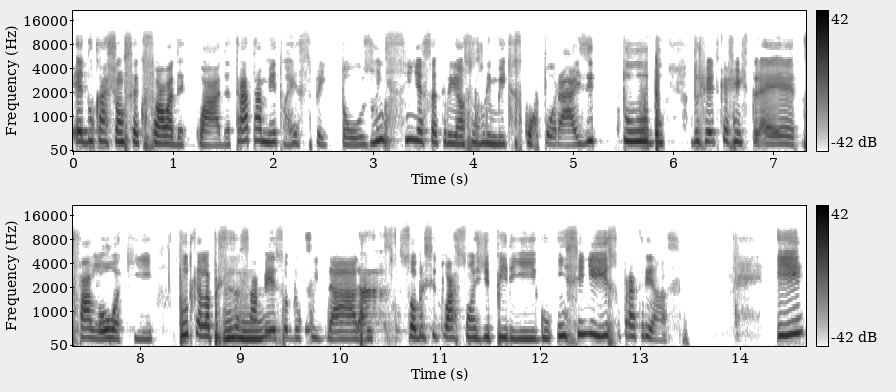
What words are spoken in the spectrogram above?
educação sexual adequada, tratamento respeitoso, ensine essa criança os limites corporais e tudo, do jeito que a gente é, falou aqui, tudo que ela precisa uhum. saber sobre o cuidado, sobre situações de perigo, ensine isso para a criança. E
